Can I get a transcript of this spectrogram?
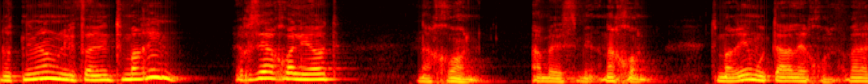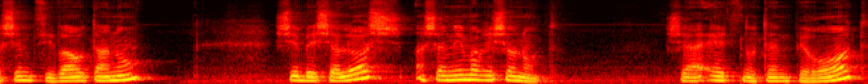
נותנים לנו לפעמים תמרים. איך זה יכול להיות? נכון, אבא הסביר, נכון. תמרים מותר לאכול, אבל השם ציווה אותנו שבשלוש השנים הראשונות שהעץ נותן פירות,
